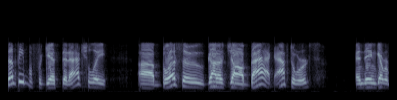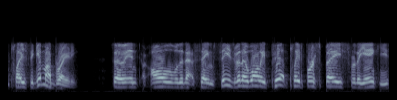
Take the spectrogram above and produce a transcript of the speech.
some people forget that actually uh, Bledsoe got his job back afterwards, and then got replaced again by Brady. So in all within that same season, but then Wally Pipp played first base for the Yankees.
